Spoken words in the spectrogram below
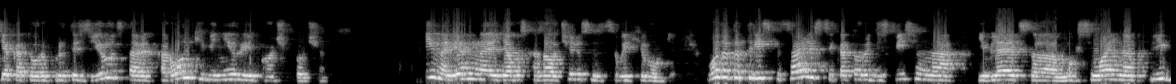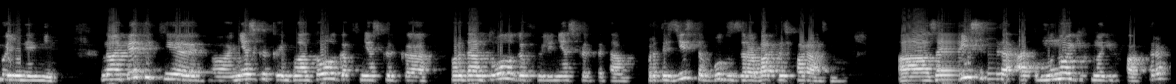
те, которые протезируют, ставят коронки, виниры и прочее, прочее. И, наверное, я бы сказала, челюстно-лицевые хирурги. Вот это три специальности, которые действительно являются максимально прибыльными. Но опять-таки а, несколько имплантологов, несколько пародонтологов или несколько там протезистов будут зарабатывать по-разному. А, зависит это от многих-многих факторов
